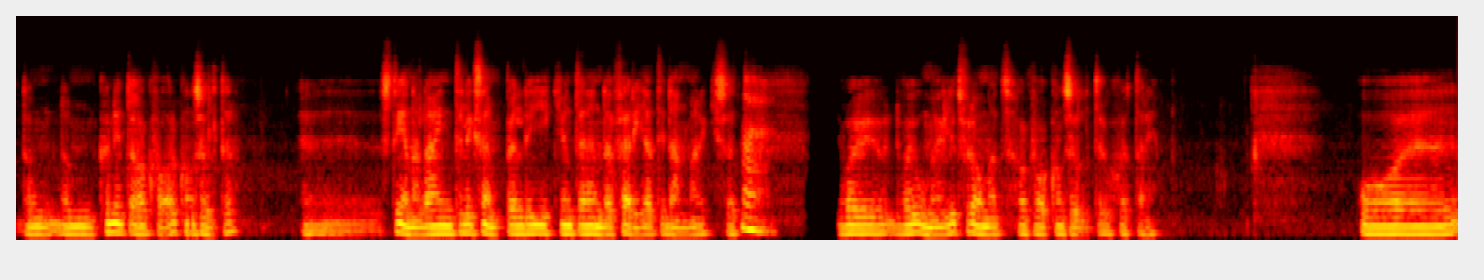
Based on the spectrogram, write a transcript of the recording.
de, de kunde inte ha kvar konsulter. Eh, Stena Line till exempel, det gick ju inte en enda färja till Danmark. Så det, var ju, det var ju omöjligt för dem att ha kvar konsulter och sköta det. Och, eh,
